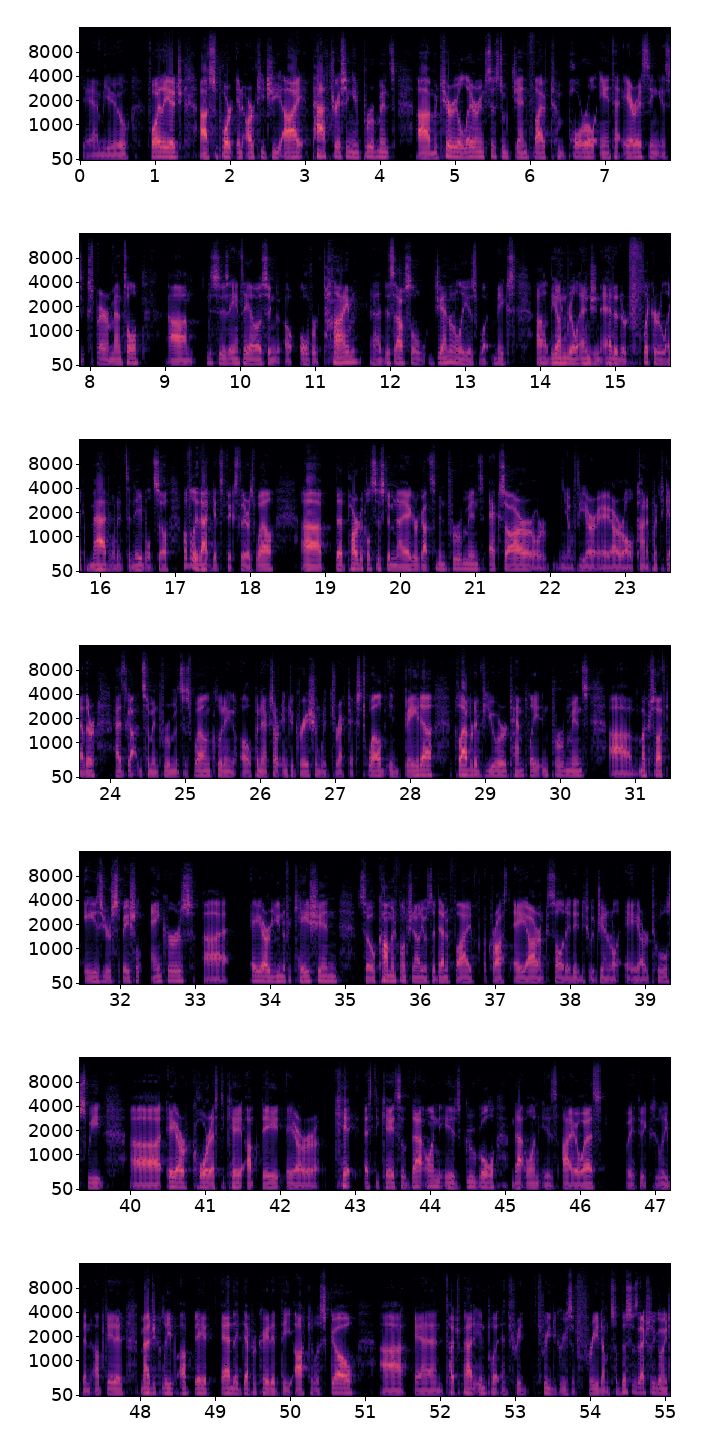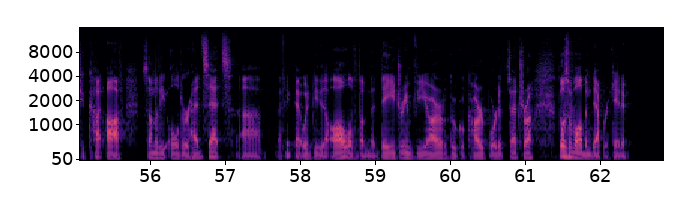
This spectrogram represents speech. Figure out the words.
Damn you. Foliage, uh, support in RTGI, path tracing improvements, uh, material layering system, Gen 5 temporal anti-aliasing is experimental. Um, this is anti-aliasing uh, over time. Uh, this also generally is what makes uh, the Unreal Engine editor flicker like mad when it's enabled. So hopefully that gets fixed there as well. Uh, the particle system Niagara got some improvements. XR or you know VR AR all kind of put together has gotten some improvements as well, including OpenXR integration with DirectX 12 in beta, collaborative viewer template improvements, uh, Microsoft Azure spatial anchors. Uh, AR unification. So common functionality was identified across AR and consolidated into a general AR tool suite. Uh, AR Core SDK update, AR Kit SDK. So that one is Google. That one is iOS. Basically been updated. Magic Leap update, and they deprecated the Oculus Go uh, and touchpad input and three three degrees of freedom. So this is actually going to cut off some of the older headsets. Uh, I think that would be the, all of them: the Daydream VR, Google Cardboard, etc. Those have all been deprecated.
